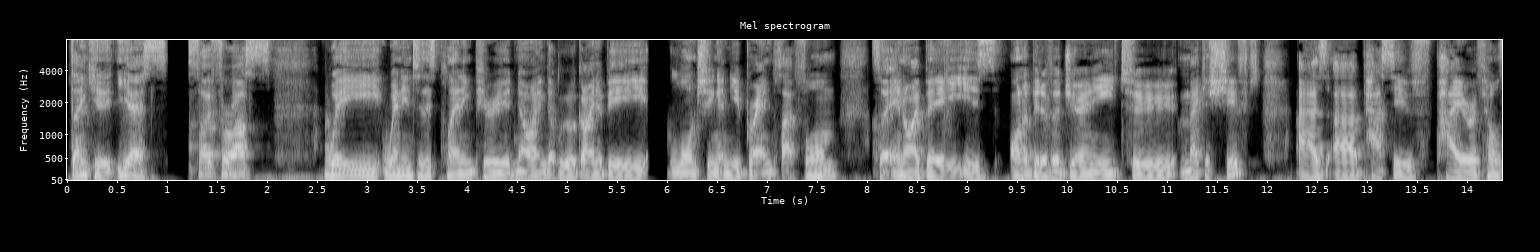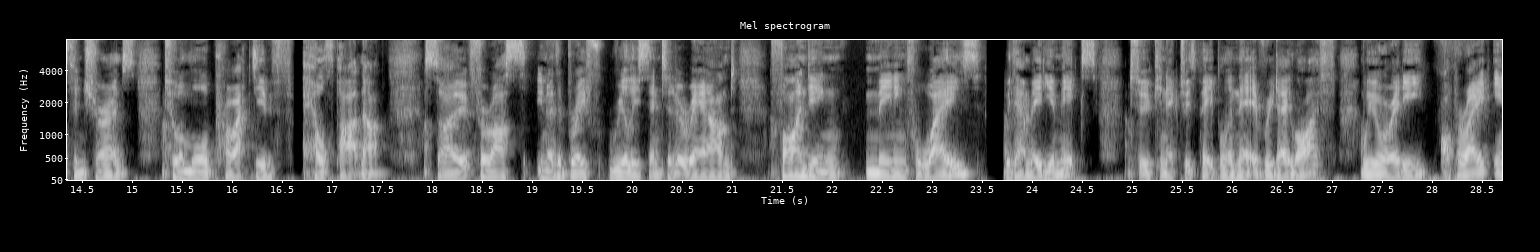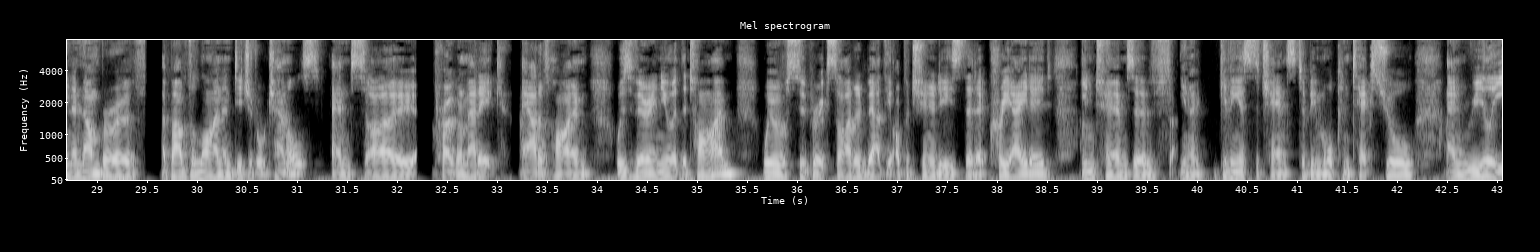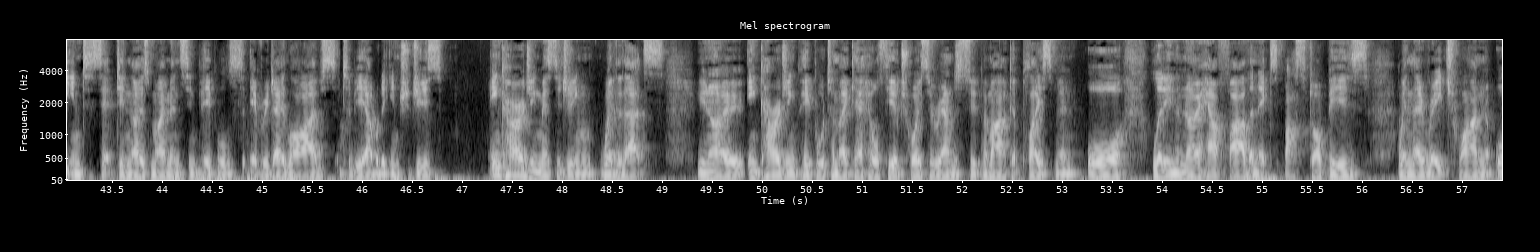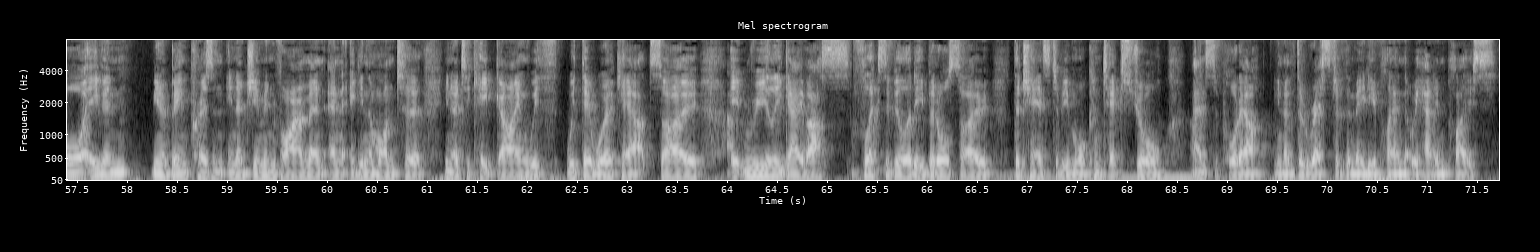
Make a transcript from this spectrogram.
Thank you. Yes. So for us, we went into this planning period knowing that we were going to be launching a new brand platform. So NIB is on a bit of a journey to make a shift as a passive payer of health insurance to a more proactive health partner. So for us, you know, the brief really centered around finding meaningful ways with our media mix to connect with people in their everyday life. We already operate in a number of above the line and digital channels. And so programmatic out of home was very new at the time. We were super excited about the opportunities that it created in terms of, you know, giving us the chance to be more contextual and really intercept in those moments in people's everyday lives to be able to introduce encouraging messaging, whether that's, you know, encouraging people to make a healthier choice around a supermarket placement or letting them know how far the next bus stop is when they reach one or even, you know, being present in a gym environment and egging them on to, you know, to keep going with, with their workout. So it really gave us flexibility, but also the chance to be more contextual and support our, you know, the rest of the media plan that we had in place.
